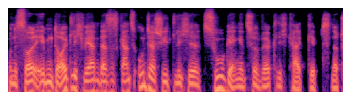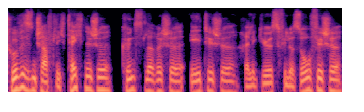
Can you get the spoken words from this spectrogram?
Und es soll eben deutlich werden, dass es ganz unterschiedliche Zugänge zur Wirklichkeit gibt. Naturwissenschaftlich-technische, künstlerische, ethische, religiös-philosophische.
